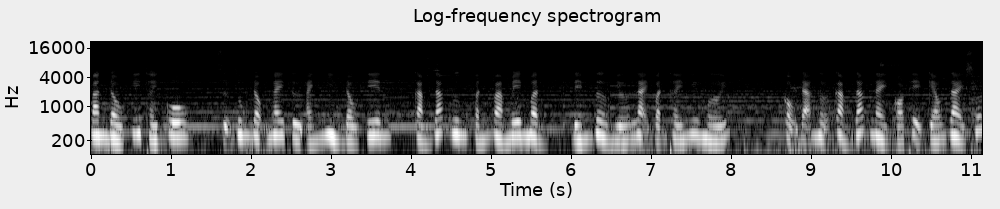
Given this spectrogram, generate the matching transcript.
Ban đầu khi thấy cô, sự rung động ngay từ ánh nhìn đầu tiên, cảm giác hưng phấn và mê mẩn, đến giờ nhớ lại vẫn thấy như mới. Cậu đã ngỡ cảm giác này có thể kéo dài suốt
